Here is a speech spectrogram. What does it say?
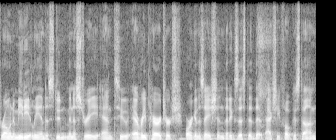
thrown immediately into student ministry and to every parachurch organization that existed that actually focused on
